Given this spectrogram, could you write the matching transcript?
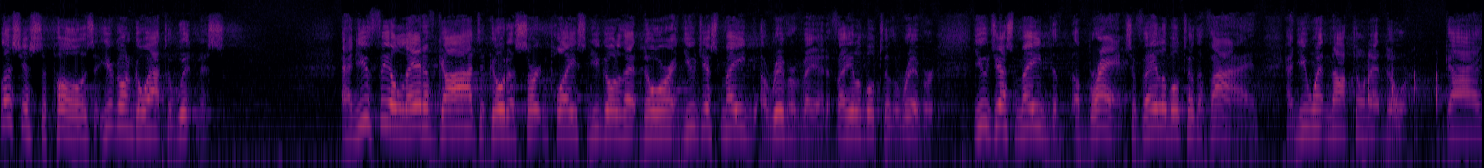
let's just suppose that you're going to go out to witness and you feel led of God to go to a certain place, and you go to that door, and you just made a riverbed available to the river. You just made the, a branch available to the vine, and you went and knocked on that door. Guy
